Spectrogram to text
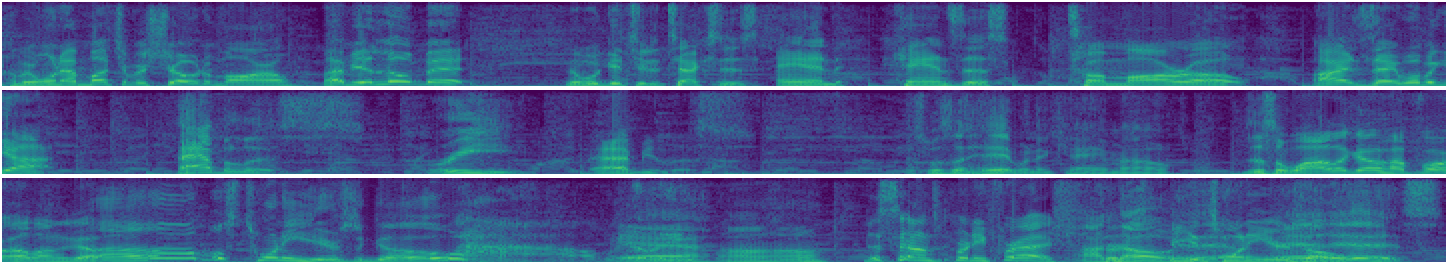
And we won't have much of a show tomorrow. We'll have you a little bit. Then we'll get you to Texas and Kansas tomorrow. All right, Zay, what we got? Fabolous. Breathe. Fabolous. This was a hit when it came out. Just a while ago? How far? How long ago? Uh, almost 20 years ago. Wow. Really? Yeah. Uh huh. This sounds pretty fresh. I know. Being it, 20 years it old. It is.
